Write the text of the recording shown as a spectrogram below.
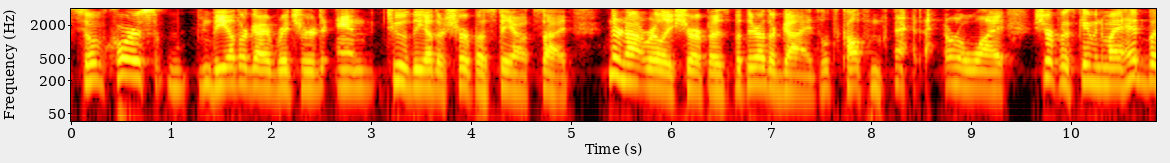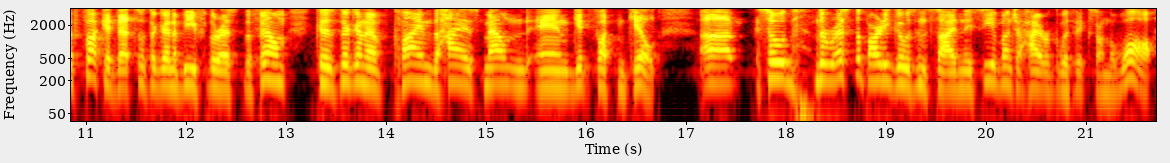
So, of course, the other guy, Richard, and two of the other Sherpas stay outside. They're not really Sherpas, but they're other guides. Let's call them that. I don't know why Sherpas came into my head, but fuck it. That's what they're going to be for the rest of the film, because they're going to climb the highest mountain and get fucking killed. Uh, so the rest of the party goes inside and they see a bunch of hieroglyphics on the wall.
